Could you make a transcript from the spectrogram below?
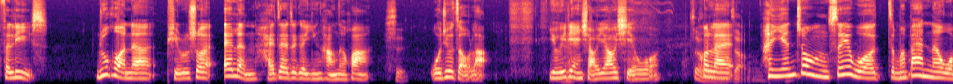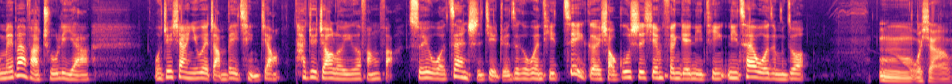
Felice，如果呢，比如说 Allen 还在这个银行的话，是我就走了，有一点小要挟我。”后来很严重，所以我怎么办呢？我没办法处理啊！我就向一位长辈请教，他就教了一个方法，所以我暂时解决这个问题。这个小故事先分给你听，你猜我怎么做？嗯，我想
